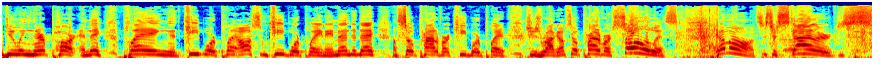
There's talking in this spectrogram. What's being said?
doing their part and they playing the keyboard play, awesome keyboard playing, amen today. I'm so proud of our keyboard player. She's rocking. I'm so proud of our soloist. Come on, Sister Skylar just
